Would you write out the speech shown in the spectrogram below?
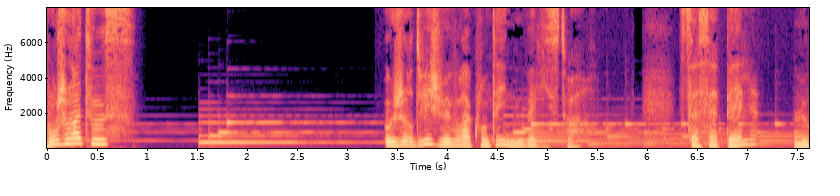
Bonjour à tous Aujourd'hui, je vais vous raconter une nouvelle histoire. Ça s'appelle Le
